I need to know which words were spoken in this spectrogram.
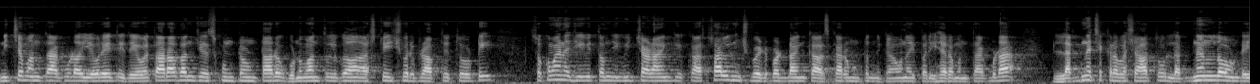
నిత్యమంతా కూడా ఎవరైతే దేవతారాధన చేసుకుంటూ ఉంటారో గుణవంతులుగా అష్టేశ్వరి ప్రాప్తితోటి సుఖమైన జీవితం జీవించడానికి కష్టాల నుంచి బయటపడడానికి ఆస్కారం ఉంటుంది. కావున ఈ పరిహారం అంతా కూడా లగ్న చక్రవశాత్తు లగ్నంలో ఉండే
